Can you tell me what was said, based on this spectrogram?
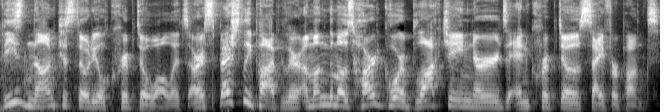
These non custodial crypto wallets are especially popular among the most hardcore blockchain nerds and crypto cypherpunks.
